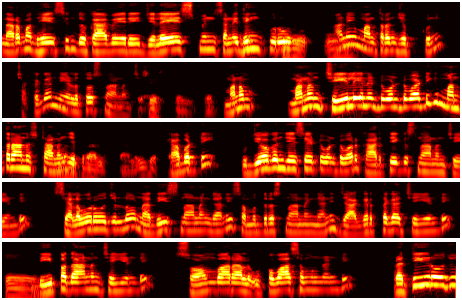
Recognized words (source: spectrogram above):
నర్మదే సింధు కావేరి జలేస్మిన్ సన్నిధిం కురు గురు, ఉమ్, అనే మంత్రం చెప్పుకుని చక్కగా నీళ్ళతో స్నానం చేస్తుంది మనం మనం చేయలేనటువంటి వాటికి మంత్రానుష్ఠానం చెప్పారు. కాబట్టి ఉద్యోగం చేసేటువంటి వారు కార్తీక స్నానం చేయండి. సెలవు రోజుల్లో నదీ స్నానం కానీ సముద్ర స్నానం కానీ జాగ్రత్తగా చేయండి. దీపదానం చేయండి. సోమవారాలు ఉపవాసం ఉండండి. ప్రతిరోజు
